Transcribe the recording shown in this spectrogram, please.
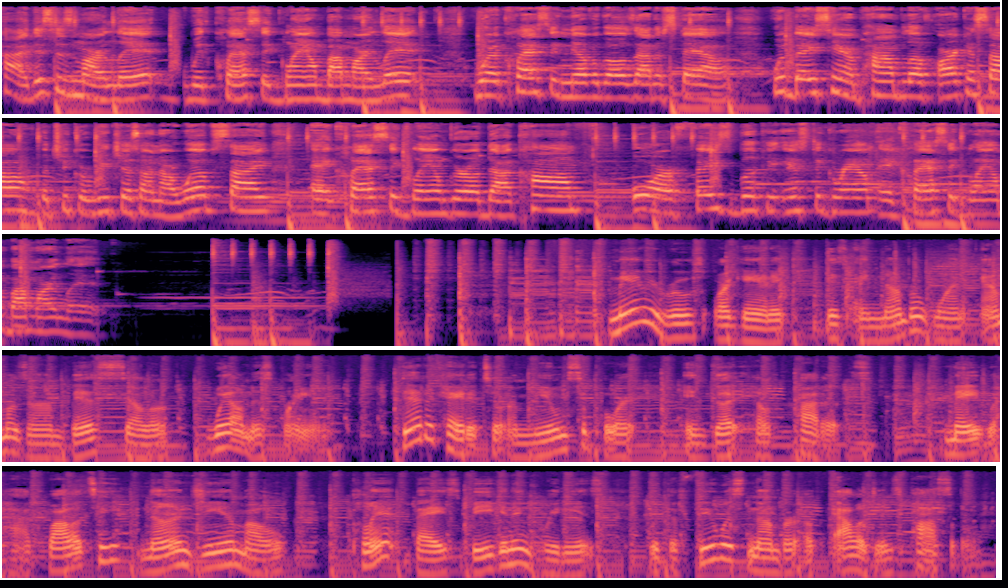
Hi, this is Marlette with Classic Glam by Marlette, where a classic never goes out of style. We're based here in Pine Bluff, Arkansas, but you can reach us on our website at classicglamgirl.com or Facebook and Instagram at Classic Glam by Marlette. Mary Ruth's Organic is a number one Amazon bestseller wellness brand dedicated to immune support and gut health products made with high quality, non GMO, plant based vegan ingredients with the fewest number of allergens possible.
